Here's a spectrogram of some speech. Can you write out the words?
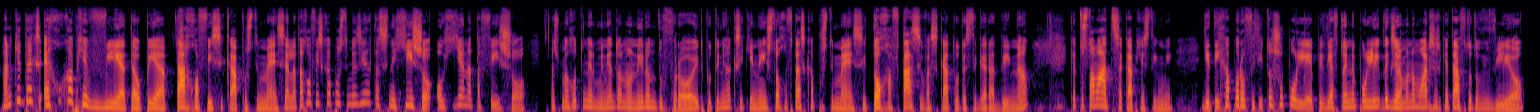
Αν και εντάξει, έχω κάποια βιβλία τα οποία τα έχω αφήσει κάπως στη μέση, αλλά τα έχω αφήσει κάπως στη μέση για να τα συνεχίσω, όχι για να τα αφήσω. Α πούμε, έχω την ερμηνεία των ονείρων του Φρόιτ που την είχα ξεκινήσει, το έχω φτάσει κάπου στη μέση. Το είχα φτάσει βασικά τότε στην καραντίνα και το σταμάτησα κάποια στιγμή. Γιατί είχα απορροφηθεί τόσο πολύ, επειδή αυτό είναι πολύ. Δεν ξέρω, εμένα μου άρεσε αρκετά αυτό το βιβλίο.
